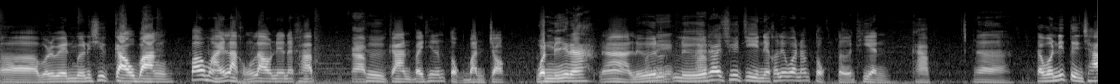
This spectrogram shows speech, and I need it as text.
เอ่อบริเวณเมืองที่ชื่อเกาบัง เป้าหมายหลักของเราเนี่ยนะครับครับคือการไปที่น้ำตกบันจ็อกวันนี้นะนะหรือวันนี้หรือครับ ถ้าชื่อจีนเนี่ยเขาเรียกว่าน้ำตกเต๋อเทียน ครับ เออแต่วันนี้ตื่นเช้า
